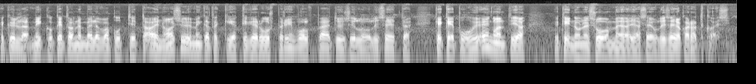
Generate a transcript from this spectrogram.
Ja kyllä Mikko Ketonen meille vakuutti, että ainoa syy, minkä takia Kege Roosbergin Wolf päätyi silloin oli se, että Keke puhui englantia ja Kinnunen suomea ja se oli se, joka ratkaisi.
